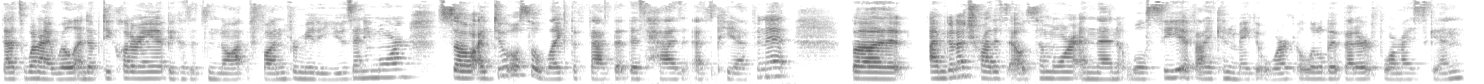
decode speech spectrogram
that's when I will end up decluttering it because it's not fun for me to use anymore. So I do also like the fact that this has SPF in it, but I'm gonna try this out some more and then we'll see if I can make it work a little bit better for my skin.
